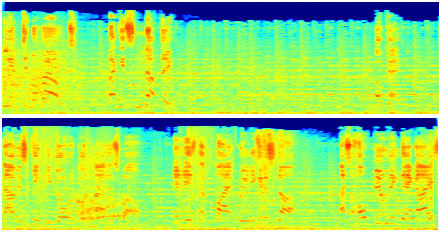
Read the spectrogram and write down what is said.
Flipped him around like it's nothing. Okay, now is King Ghidorah gone mad as well? It is the fight really gonna start. That's a whole building there, guys.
